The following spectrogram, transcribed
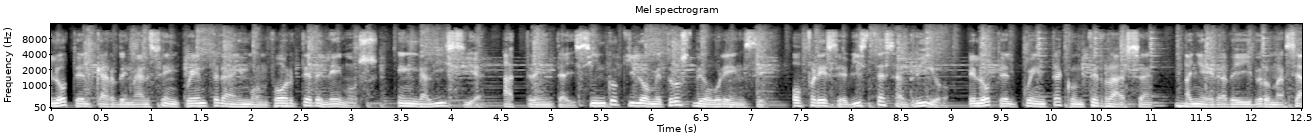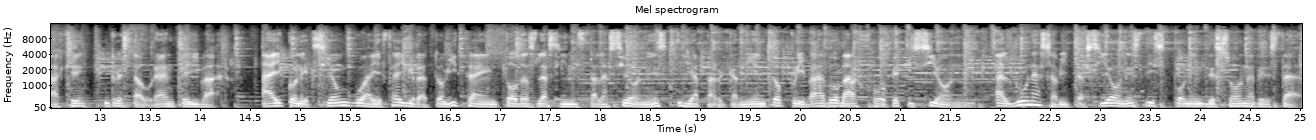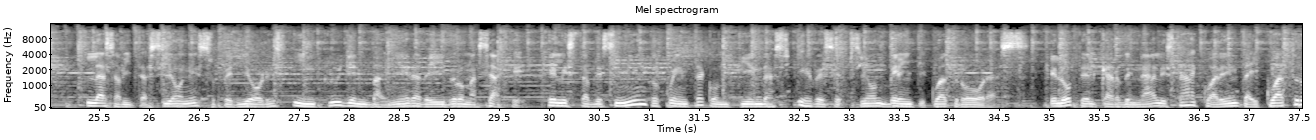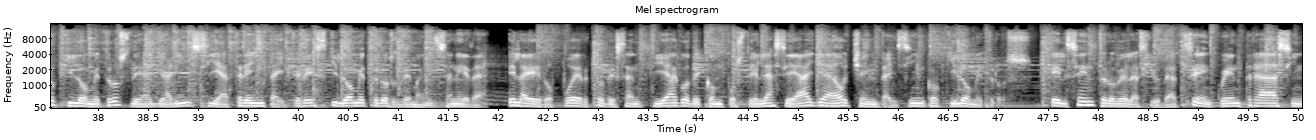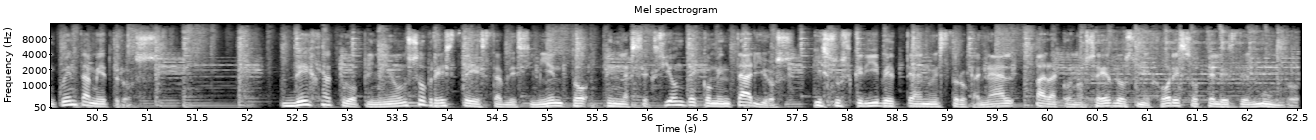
El Hotel Cardenal se encuentra en Monforte de Lemos, en Galicia, a 35 kilómetros de Ourense. Ofrece vistas al río. El hotel cuenta con terraza, bañera de hidromasaje, restaurante y bar. Hay conexión Wi-Fi gratuita en todas las instalaciones y aparcamiento privado bajo petición. Algunas habitaciones disponen de zona de estar. Las habitaciones superiores incluyen bañera de hidromasaje. El establecimiento cuenta con tiendas y recepción 24 horas. El Hotel Cardenal está a 44 kilómetros de Ayariz y a 33 kilómetros de Manzaneda. El aeropuerto de Santiago de Compostela se halla a 85 kilómetros. El centro de la ciudad se encuentra a 50 metros. Deja tu opinión sobre este establecimiento en la sección de comentarios y suscríbete a nuestro canal para conocer los mejores hoteles del mundo.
